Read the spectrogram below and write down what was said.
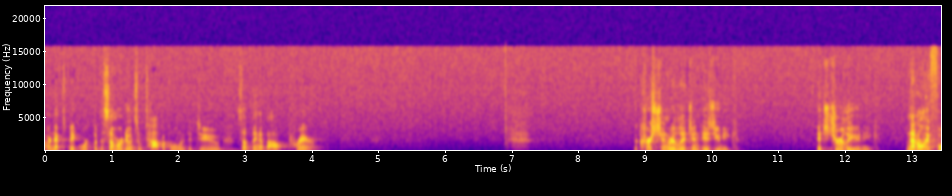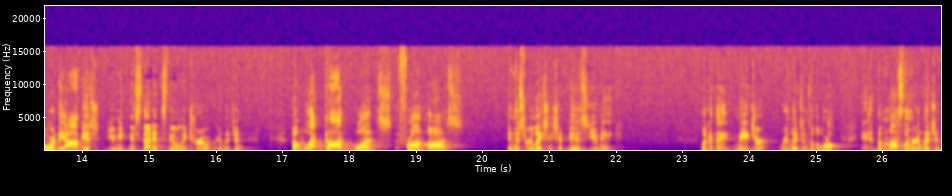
our next big work. But this summer, we're doing some topical. We wanted to do something about prayer. The Christian religion is unique. It's truly unique. Not only for the obvious uniqueness that it's the only true religion, but what God wants from us in this relationship is unique. Look at the major religions of the world. The Muslim religion,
